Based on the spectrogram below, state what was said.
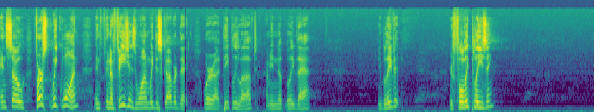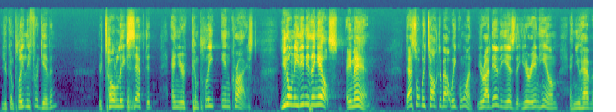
And so, first week one in, in Ephesians one, we discovered that we're uh, deeply loved. I mean, believe that? You believe it? You're fully pleasing. You're completely forgiven. You're totally accepted, and you're complete in Christ. You don't need anything else. Amen. That's what we talked about week one. Your identity is that you're in Him and you have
